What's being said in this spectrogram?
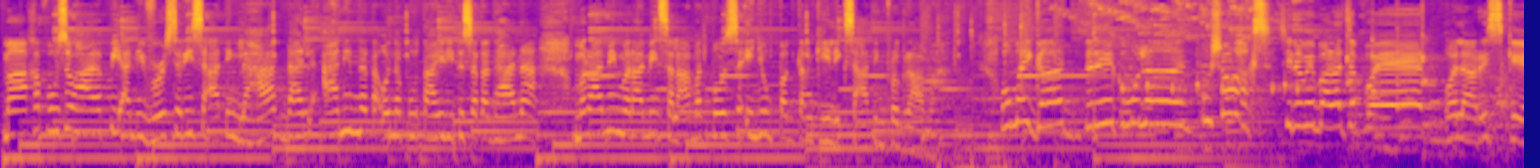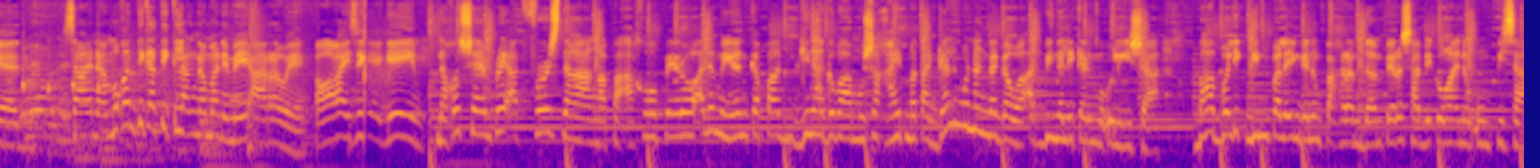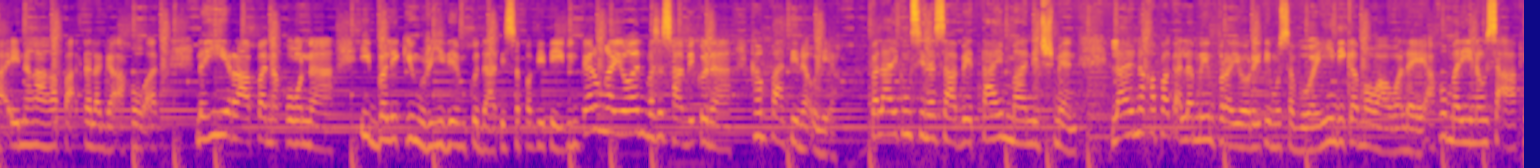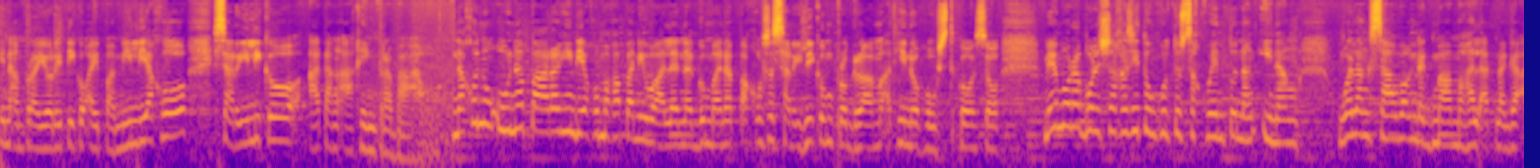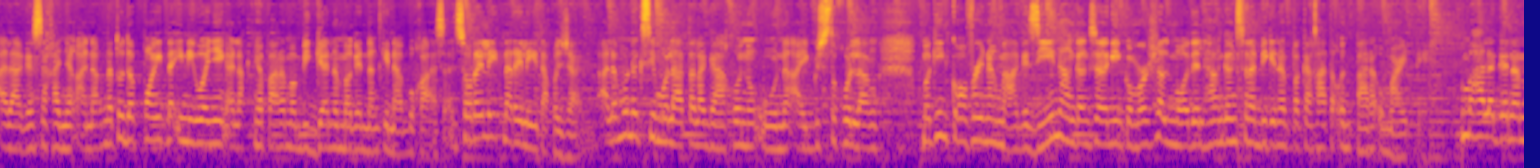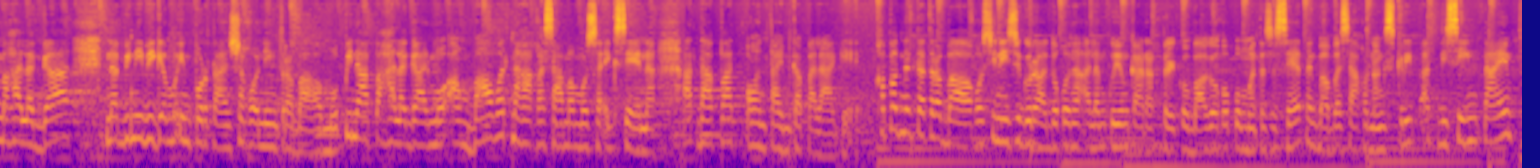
Mga kapuso, happy anniversary sa ating lahat dahil anim na taon na po tayo dito sa Tadhana. Maraming maraming salamat po sa inyong pagtangkilik sa ating programa. Oh my God! Dere, kumulan! Oh, shucks! Sino may balat sa puwet? Wala, risked. Sana. Mukhang tikatik lang naman eh, may araw eh. Okay, sige, game. Nako, syempre, at first nangangapa ako. Pero alam mo yun, kapag ginagawa mo siya kahit matagal mo nang nagawa at binalikan mo uli siya, babalik din pala yung ganung pakiramdam. Pero sabi ko nga nung umpisa, eh, nangangapa talaga ako at nahihirapan ako na ibalik yung rhythm ko dati sa pagtitaping. Pero ngayon, masasabi ko na kampante na uli ako. Palagi kong sinasabi, time management. Lalo na kapag alam mo yung priority mo sa buhay, hindi ka mawawala eh. Ako malinaw sa akin ang priority ko ay pamilya ko, sarili ko, at ang aking trabaho. Naku, nung una parang hindi ako makapaniwala na gumanap ako sa sarili kong programa at hino-host ko. So, memorable siya kasi tungkol to sa kwento ng inang walang sawang nagmamahal at nag-aalaga sa kanyang anak na to the point na iniwan niya yung anak niya para mabigyan ng magandang kinabukasan. So, relate na relate ako dyan. Alam mo, nagsimula talaga ako nung una ay gusto ko lang maging cover ng magazine hanggang sa naging commercial model hanggang sa nabigyan ng pagkakataon para umarte. Mahalaga na mahalaga na binibigyan mo importansya kung anong trabaho mo. Pinapahalagaan mo ang bawat nakakasama mo sa eksena at dapat on time ka palagi. Kapag nagtatrabaho ako, sinisigurado ko na alam ko yung character ko bago ako pumunta sa set. Nagbabasa ako ng script at the same time,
